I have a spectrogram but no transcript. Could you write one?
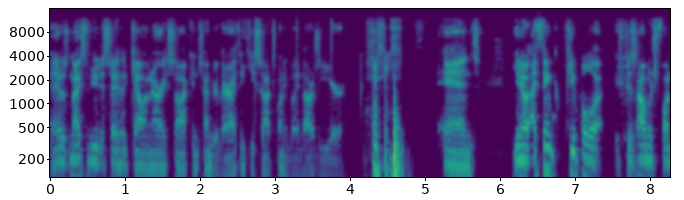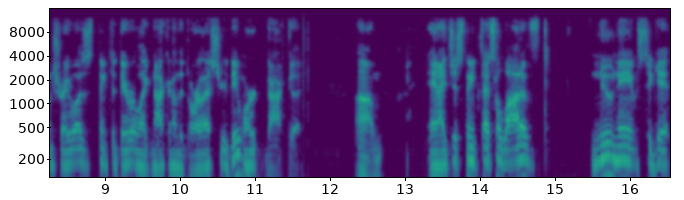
and it was nice of you to say that Gallinari saw a contender there. I think he saw twenty million dollars a year. and you know, I think people because how much fun Trae was think that they were like knocking on the door last year. They weren't not good. Um, and I just think that's a lot of new names to get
